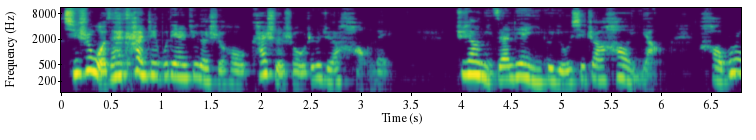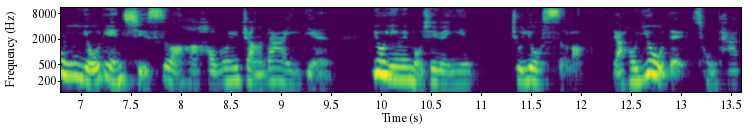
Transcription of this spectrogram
其实我在看这部电视剧的时候，开始的时候我真的觉得好累，就像你在练一个游戏账号一样，好不容易有点起色哈，好不容易长大一点。又因为某些原因就又死了，然后又得从他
